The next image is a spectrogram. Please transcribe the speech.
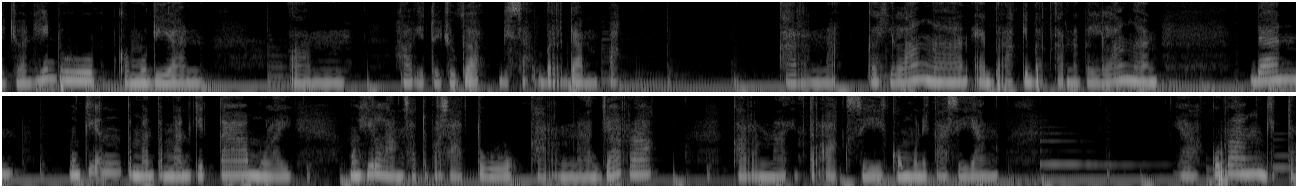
tujuan hidup, kemudian um, hal itu juga bisa berdampak karena kehilangan, eh berakibat karena kehilangan dan Mungkin teman-teman kita mulai menghilang satu persatu karena jarak, karena interaksi komunikasi yang ya kurang gitu.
